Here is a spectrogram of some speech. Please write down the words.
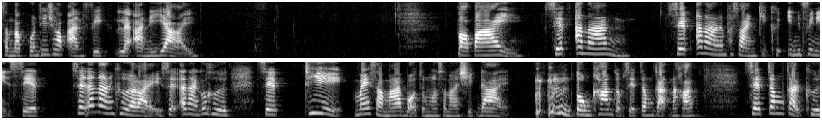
สำหรับคนที่ชอบอ่านฟิกและอ่านนิยาย ต่อไปเซตอนันต์ เซตอนันต์ภาษาอังกฤษคือ infinite set เซตอนันต์คืออะไร เซตอนันต์ก็คือเซตที่ไม่สามารถบอกจำนวนสมาชิกได้ ตรงข้ามกับเซตจำกัดนะคะ เซตจำกัดคือ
